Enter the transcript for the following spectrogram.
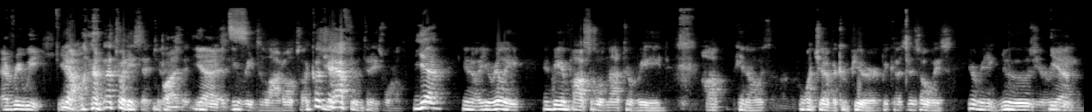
every week. Yeah, that's what he said too. But, he, said he, yeah, reads, he reads a lot also because you have to in today's world. yeah, You know, you really it'd be impossible not to read. Uh, you know, once you have a computer because there's always you're reading news, you're Yeah. reading,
